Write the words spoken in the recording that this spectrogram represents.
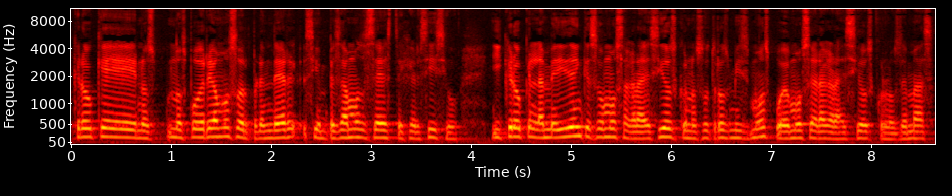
Creo que nos, nos podríamos sorprender si empezamos a hacer este ejercicio y creo que en la medida en que somos agradecidos con nosotros mismos podemos ser agradecidos con los demás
